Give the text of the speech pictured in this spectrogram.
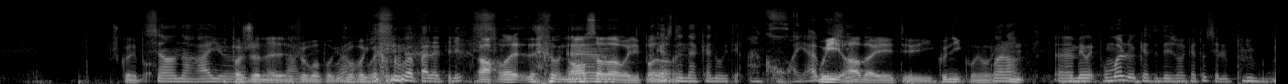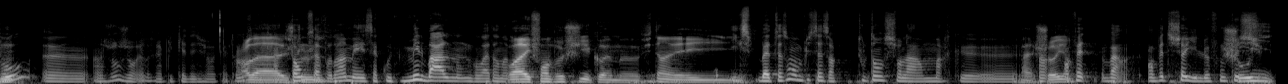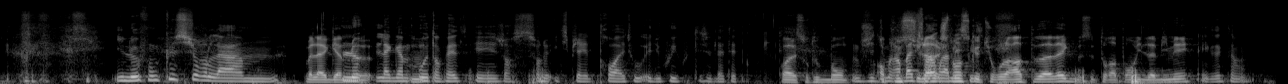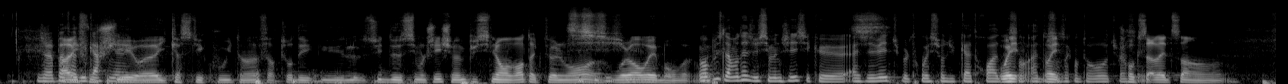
Je connais pas. C'est un arail. Il passe jamais, je le vois pas- je vois pas qui ouais, on voit pas la télé. Alors, ouais, non, ça Euh, va. Ouais, il est pas. Le casque ouais. de Nakano était incroyable. Oui, aussi. ah bah, il était iconique. Ouais, ouais. Voilà. Mm. Euh, mais ouais, pour moi, le casque de Kato, c'est le plus beau. Euh, un jour, j'aurai le réplique de Kato. Ah bah, je tant que le- ça faudra, mais ça coûte 1000 balles, donc on va attendre un peu. Ouais, ils font un peu chier quand même. euh, Putain, et ils- X- bah, De toute façon, en plus, ça sort tout le temps sur la marque. euh, Bah, enfin, Shoei, En hein. fait, enfin, en fait, Shoei, ils le font que sur, ils le font que sur la, hum, Bah, la gamme. le- euh, la gamme mm. haute en fait, et genre sur le Xperia 3 et tout, et du coup, coûtaient ceux de la tête. quoi. Ouais, surtout que bon. Donc En plus, celui-là, je pense que tu rouleras un peu avec parce que tu n'auras pas envie de l'abîmer. Exactement. J'irais pas Ah, ils font chier, ouais, ils cassent les couilles, faire tour des. Le suite de Simon Chili, je sais même plus s'il est en vente actuellement. Si, si, si, ou alors, ouais, bon. bah, En plus, l'avantage du Simoncelli, c'est que AGV, tu peux le trouver sur du K3 à, Oui, 200 à oui. 250 euros. Tu je vois, crois que ça va être ça. hein.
